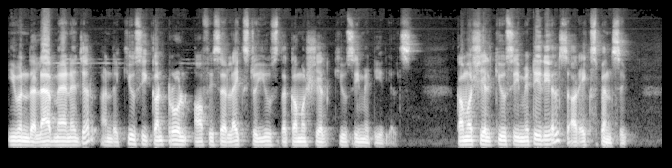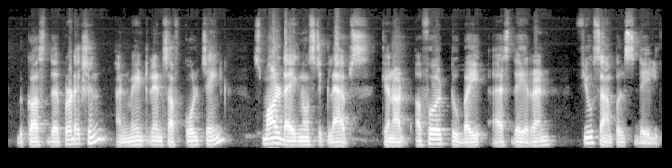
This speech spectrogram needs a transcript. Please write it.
Even the lab manager and the QC control officer likes to use the commercial QC materials. Commercial QC materials are expensive because the production and maintenance of cold chain, small diagnostic labs cannot afford to buy as they run few samples daily.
